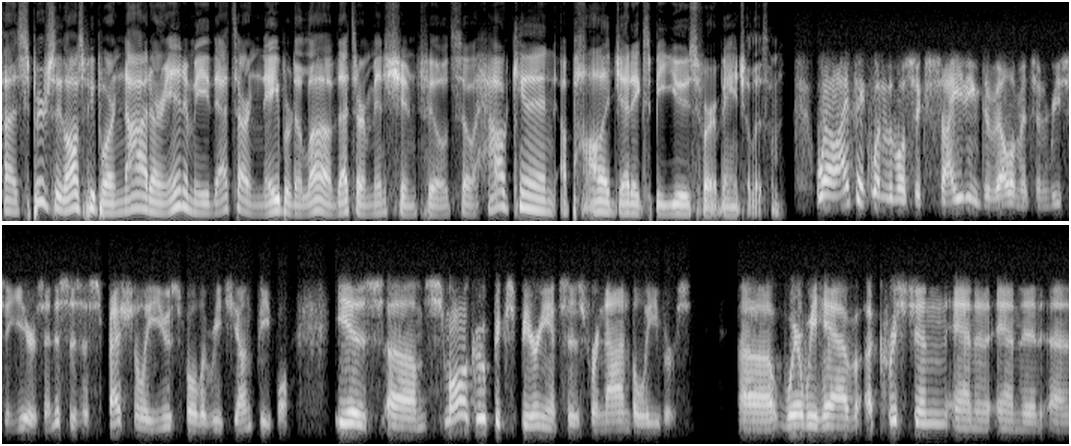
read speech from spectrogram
uh, spiritually lost people are not our enemy. That's our neighbor to love. That's our mission field. So, how can apologetics be used for evangelism? Well, I think one of the most exciting developments in recent years, and this is especially useful to reach young people, is um, small group experiences for non believers. Uh, where we have a Christian and, and uh,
